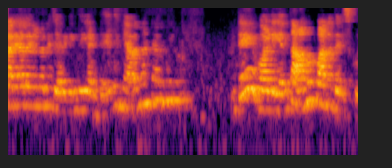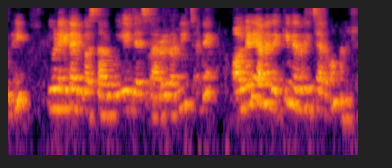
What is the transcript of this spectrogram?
కార్యాలయంలోనే జరిగింది అంటే దీన్ని ఎవరినంటారు మీరు? అంటే వాళ్ళు ఎంత ఆనుపానం తెలుసుకుని ఇవిడ ఏ టైంకి వస్తారు ఏం చేస్తారు ఇవన్నీ అంటే ఆల్రెడీ ఆమె రెక్కి నిర్వహించారేమో మనకి.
